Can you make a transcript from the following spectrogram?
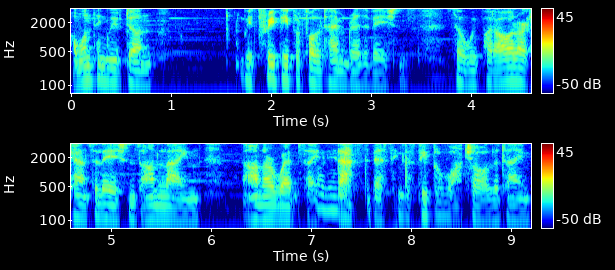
and one thing we've done we have three people full time in reservations. So we put all our cancellations online on our website. Brilliant. That's the best thing because people watch all the time.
